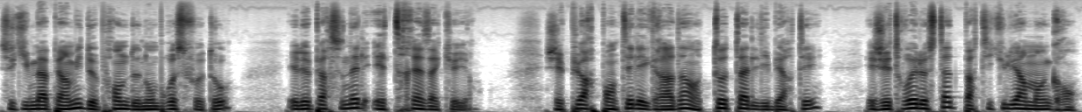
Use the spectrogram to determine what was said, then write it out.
ce qui m'a permis de prendre de nombreuses photos, et le personnel est très accueillant. J'ai pu arpenter les gradins en totale liberté, et j'ai trouvé le stade particulièrement grand.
